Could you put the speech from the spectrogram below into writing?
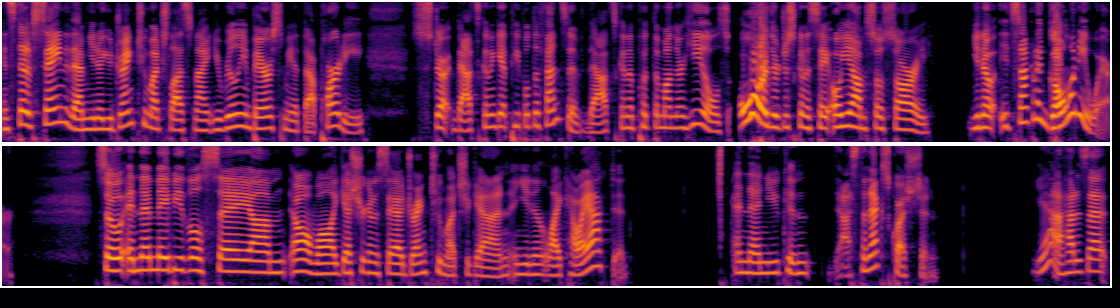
Instead of saying to them, you know, you drank too much last night, you really embarrassed me at that party. Start, that's going to get people defensive. That's going to put them on their heels. Or they're just going to say, oh, yeah, I'm so sorry. You know, it's not going to go anywhere. So, and then maybe they'll say, um, oh, well, I guess you're going to say I drank too much again and you didn't like how I acted. And then you can ask the next question. Yeah, how does that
